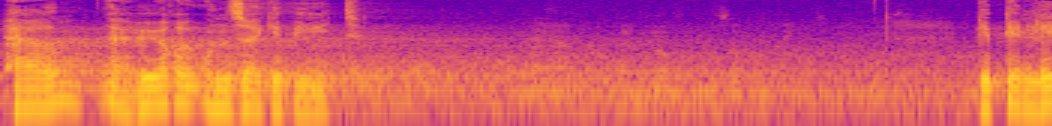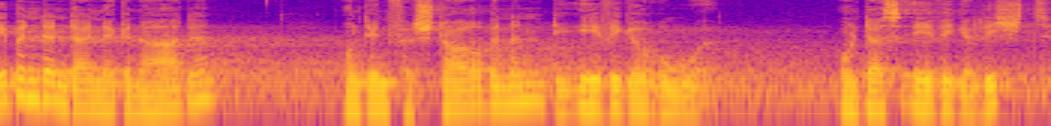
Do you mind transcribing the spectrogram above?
Herr, erhöre unser Gebet. Gib den Lebenden deine Gnade und den Verstorbenen die ewige Ruhe und das ewige Licht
